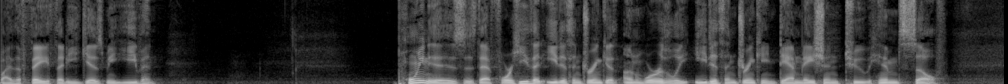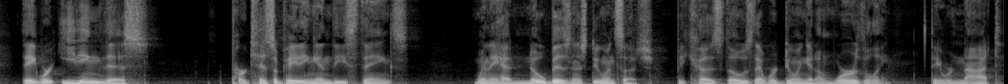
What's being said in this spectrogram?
by the faith that he gives me even. Point is, is that for he that eateth and drinketh unworthily eateth and drinking damnation to himself. They were eating this, participating in these things when they had no business doing such, because those that were doing it unworthily, they were not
